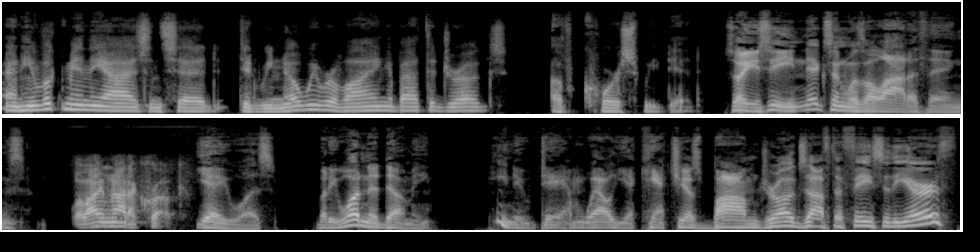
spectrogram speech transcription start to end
And he looked me in the eyes and said, Did we know we were lying about the drugs? Of course we did. So you see, Nixon was a lot of things. Well, I'm not a crook. Yeah, he was. But he wasn't a dummy. He knew damn well you can't just bomb drugs off the face of the earth.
